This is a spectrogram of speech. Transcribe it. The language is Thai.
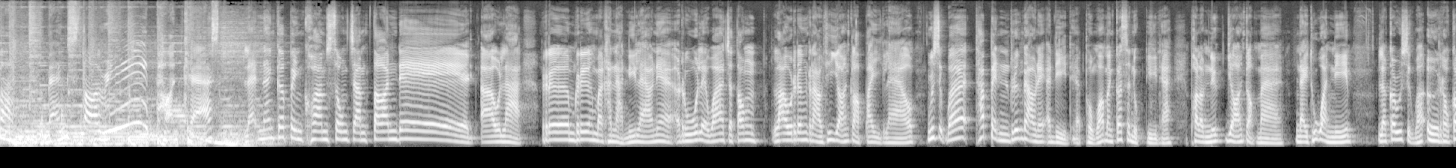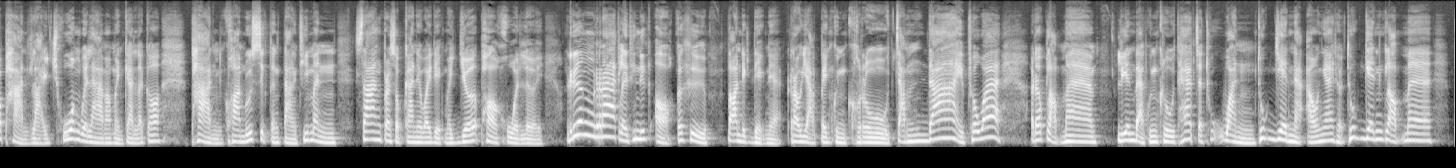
ฟัง Bank Story Podcast และนั่นก็เป็นความทรงจำตอนเด็ก เอาล่ะ เริ่มเรื่องมาขนาดนี้แล้วเนี่ยรู้เลยว่าจะต้องเล่าเรื่องราวที่ย้อนกลับไปอีกแล้ว รู้สึกว่าถ้าเป็นเรื่องราวในอดีตเนี่ยผมว่ามันก็สนุกดีนะ พอเรานึกย้อนกลับมาในทุกวันนี้ แล้วก็รู้สึกว่าเออเราก็ผ่านหลายช่วงเวลามาเหมือนกัน แล้วก็ผ่านความรู้สึกต่างๆ ที่มันสร้างประสบการณ์ในวัยเด็กมาเยอะพอควรเลย เรื่องแรกเลยที่นึกออกก็คือตอนเด็กๆเนี่ยเราอยากเป็นคุณครูจำได้ เพราะว่าเรากลับมาเรียนแบบคุณครูแทบจะทุกวันทุกเย็นน่ะเอาง่ายเถอะทุกเย็นกลับมา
